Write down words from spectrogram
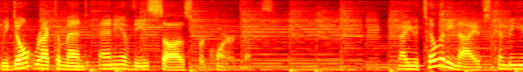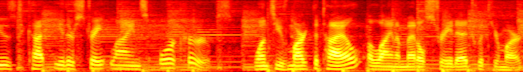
We don't recommend any of these saws for corner cuts. Now utility knives can be used to cut either straight lines or curves. Once you've marked the tile, align a metal straight edge with your mark.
